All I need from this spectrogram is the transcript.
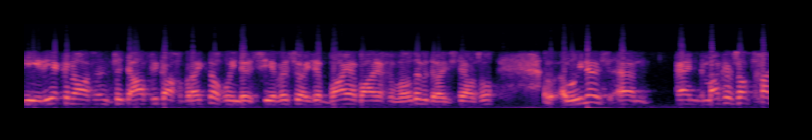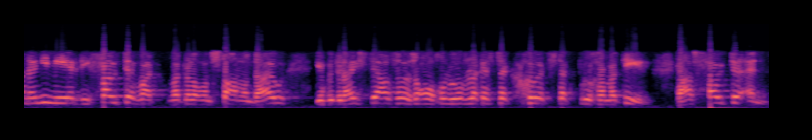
die rekenaars in Suid-Afrika gebruik nog Windows 7, so hy's 'n baie baie gewilde bedryfstelsel. Windows ehm um, en Microsoft gaan nou nie meer die foute wat wat hulle ontstaan onthou. Jou bedryfstelsel is 'n ongelooflike stuk groot stuk programmatuur. Daar's foute in.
